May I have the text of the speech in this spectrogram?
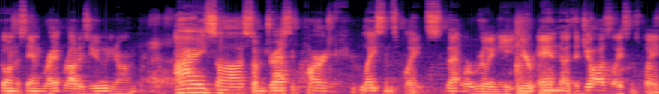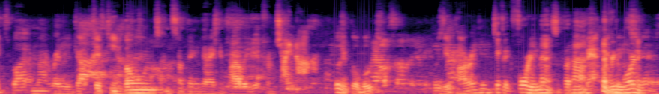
Going the same route as you, you know. I saw some Jurassic Park license plates that were really neat. They're and uh, the Jaws license plates, but I'm not ready to drop 15 bones on something that I can probably get from China. Those are cool boots. What is he, a Power Ranger? Take like 40 minutes but on every boots, morning. yeah.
